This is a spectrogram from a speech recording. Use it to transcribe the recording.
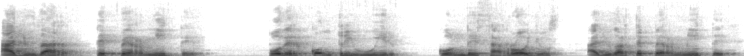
Ayudar te permite poder contribuir con desarrollos, ayudar te permite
